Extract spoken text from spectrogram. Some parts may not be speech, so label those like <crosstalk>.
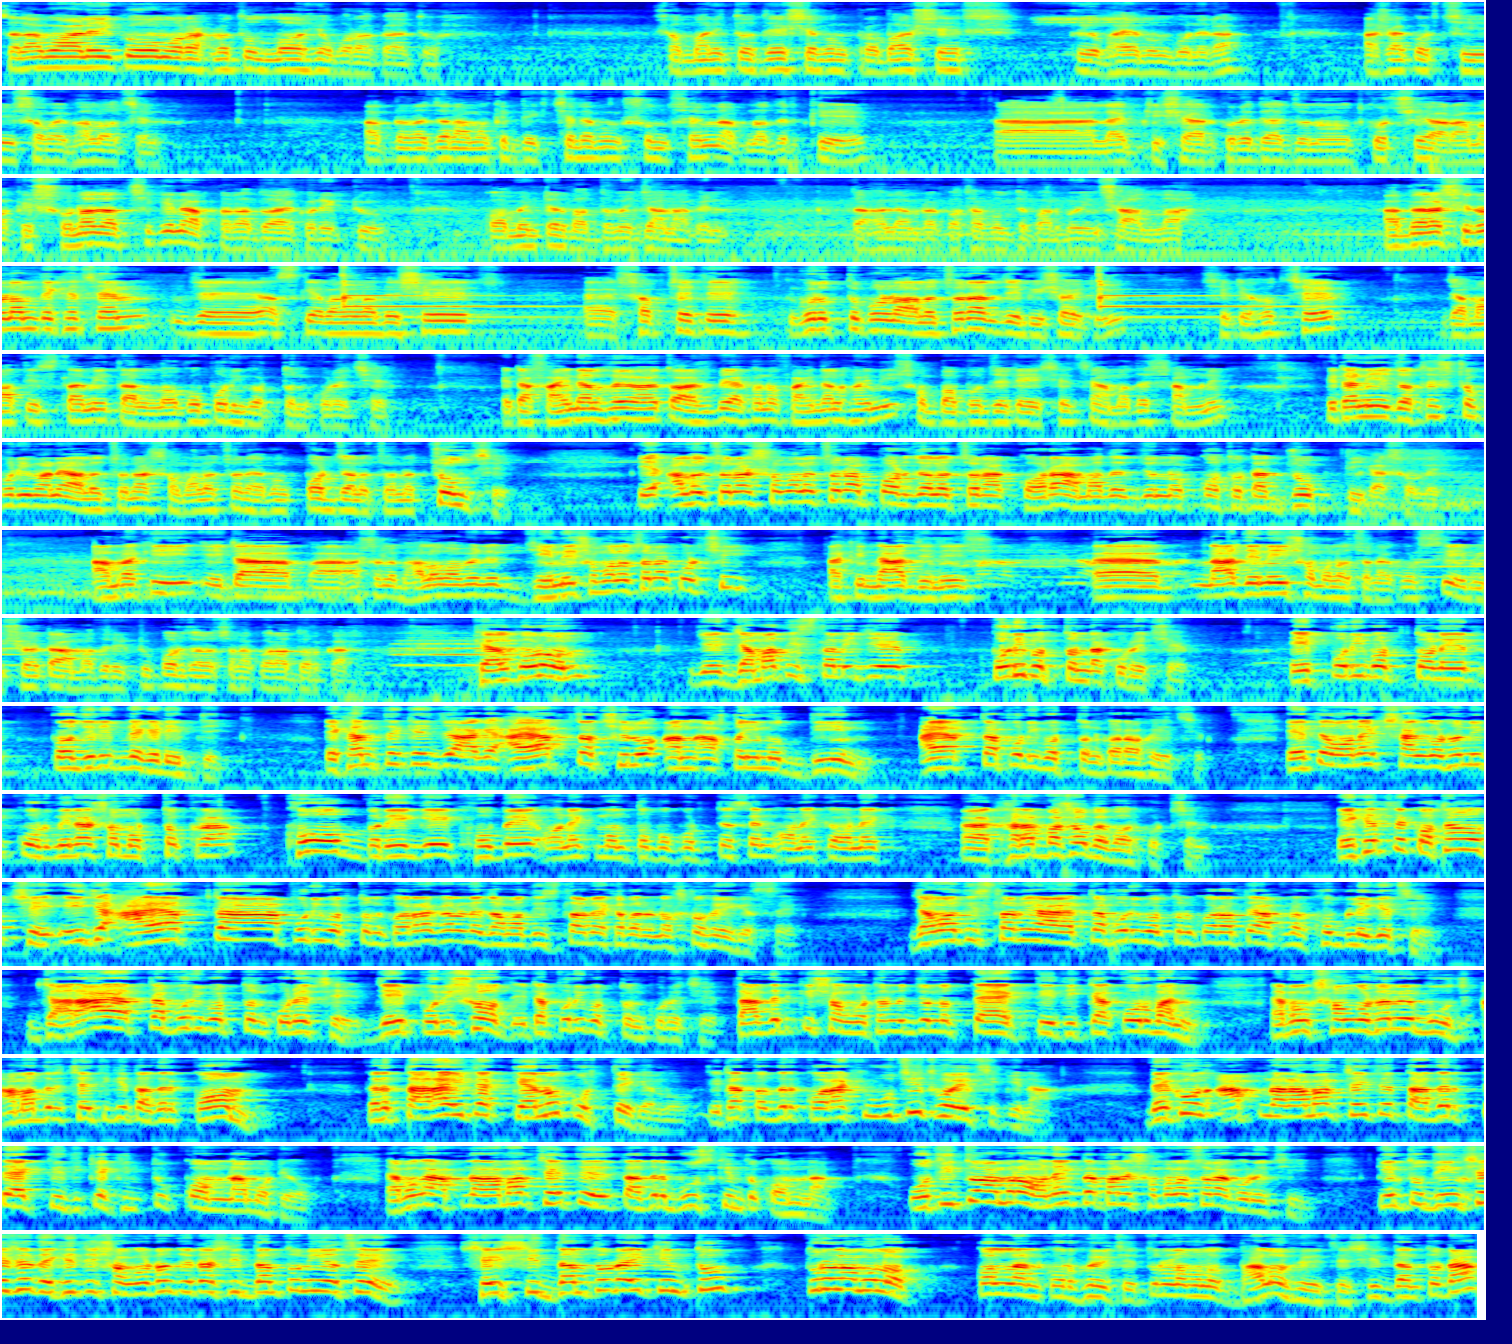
সালামু আলাইকুম রহমতুল্লাহ বরাকাত সম্মানিত দেশ এবং প্রবাসের প্রিয় ভাই এবং বোনেরা, আশা করছি সবাই ভালো আছেন। আপনারা যারা আমাকে দেখছেন এবং শুনছেন, আপনাদেরকে লাইভটি শেয়ার করে দেওয়ার জন্য অনুরোধ করছি। আর আমাকে শোনা যাচ্ছে কিনা, আপনারা দয়া করে একটু কমেন্টের মাধ্যমে জানাবেন। তাহলে আমরা কথা বলতে পারব ইনশাআল্লাহ। আপনারা শিরোনাম দেখেছেন যে আজকে বাংলাদেশের সবচাইতে গুরুত্বপূর্ণ আলোচনার যে বিষয়টি, সেটি হচ্ছে জামাত ইসলামী তার লগো পরিবর্তন করেছে। এটা ফাইনাল হয়ে হয়তো আসবে, এখনও ফাইনাল হয়নি। সম্ভাব্য যেটা এসেছে আমাদের সামনে, এটা নিয়ে যথেষ্ট পরিমাণে আলোচনা, সমালোচনা এবং পর্যালোচনা চলছে। এই আলোচনা, সমালোচনা, পর্যালোচনা করা আমাদের জন্য কতটা যৌক্তিক আসলে? আমরা কি এটা আসলে ভালোভাবে জেনে সমালোচনা করছি, নাকি না জেনে না জেনেই সমালোচনা করছি? এই বিষয়টা আমাদের একটু পর্যালোচনা করা দরকার। খেয়াল করুন যে জামাত ইসলামী যে পরিবর্তনটা করেছে এই পরিবর্তনের পজিটিভ নেগেটিভ দিক। এখান থেকে যে আগে আয়াতটা ছিল আন আকিমুদ্দিন, আয়াতটা পরিবর্তন করা হয়েছে। এতে অনেক সাংগঠনিক কর্মীরা, সমর্থকরা ক্ষোভ রেগে ক্ষোভে অনেক মন্তব্য করতেছেন, অনেকে অনেক খারাপ ভাষাও ব্যবহার করছেন। এক্ষেত্রে কথা হচ্ছে, এই যে আয়াতটা পরিবর্তন করার কারণে জামাত ইসলাম একেবারে নষ্ট হয়ে গেছে। জামাত ইসলামী আয়াতটা পরিবর্তন করাতে আপনার খুব লেগেছে। যারা আয়াতটা পরিবর্তন করেছে, যে পরিষদ এটা পরিবর্তন করেছে, তাদের কি সংগঠনের জন্য ত্যাগ, তিতিকা, কোরবানি এবং সংগঠনের বুঝ আমাদের চাইতে কি তাদের কম? তাহলে তারা এটা কেন করতে গেল? এটা তাদের করা কি উচিত হয়েছে কিনা? দেখুন, আপনার আমার চাইতে তাদের ত্যাগ তিথিকা কিন্তু কম না মোটেও এবং আপনার আমার চাইতে তাদের বুঝ কিন্তু কম না। অতীত আমরা অনেক ব্যাপারে সমালোচনা করেছি, কিন্তু দিন শেষে দেখেছি সংগঠন যেটা সিদ্ধান্ত নিয়েছে, সেই সিদ্ধান্তটাই কিন্তু তুলনামূলক কল্যাণকর হয়েছে, তুলনামূলক ভালো হয়েছে। সিদ্ধান্তটা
